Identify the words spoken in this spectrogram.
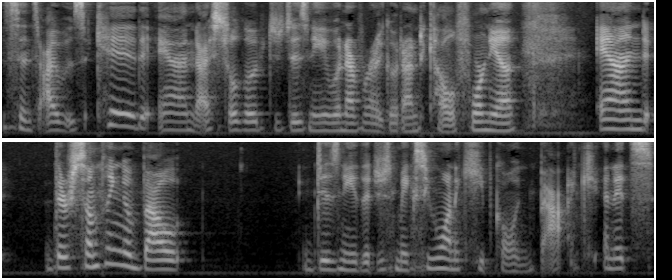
since I was a kid, and I still go to Disney whenever I go down to California. And there's something about Disney that just makes you want to keep going back, and it's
